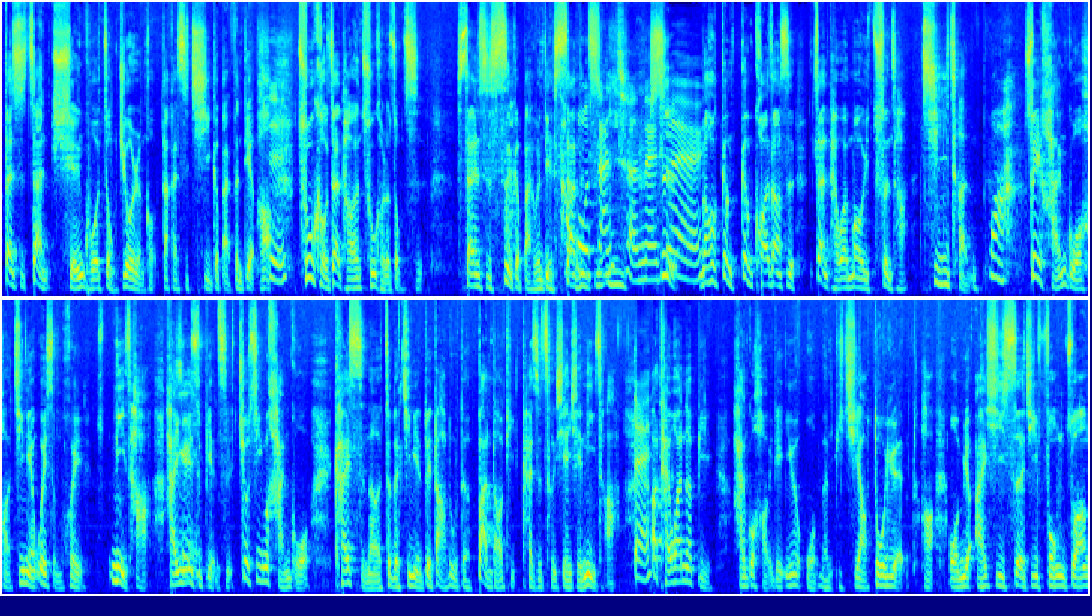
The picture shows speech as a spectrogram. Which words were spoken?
但是占全国总就业人口大概是七个百分点哈。出口在台湾出口的总值三十四个百分点，超过三成呢。是，然后更更夸张是占台湾贸易顺差七成。哇！所以韩国哈今年为什么会？逆差，韩元一直贬值，就是因为韩国开始呢，这个今年对大陆的半导体开始呈现一些逆差。对，而台湾呢比韩国好一点，因为我们比较多元，好，我们有 IC 设计、封装、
